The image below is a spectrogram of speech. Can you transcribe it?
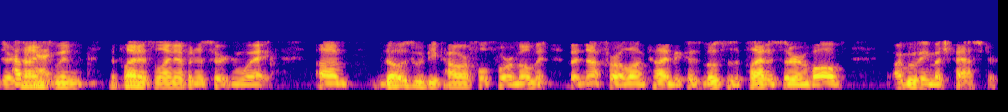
they're Okay. times when the planets line up in a certain way. Um, those would be powerful for a moment, but not for a long time because most of the planets that are involved are moving much faster.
